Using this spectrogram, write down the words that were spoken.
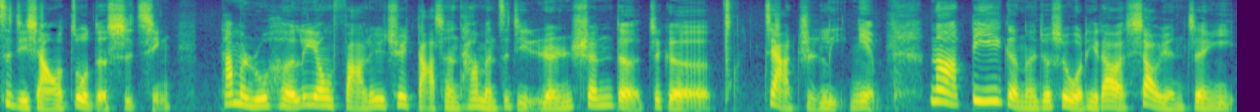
自己想要做的事情，他们如何利用法律去达成他们自己人生的这个价值理念。那第一个呢，就是我提到的校园正义。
